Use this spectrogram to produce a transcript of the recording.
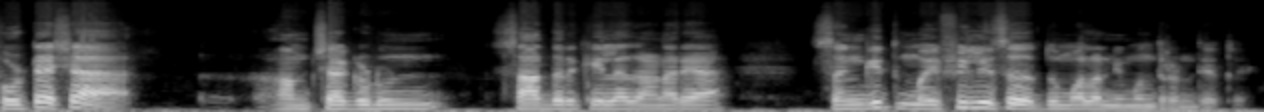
छोट्याशा आमच्याकडून सादर केल्या जाणाऱ्या संगीत मैफिलीचं तुम्हाला निमंत्रण देतो आहे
